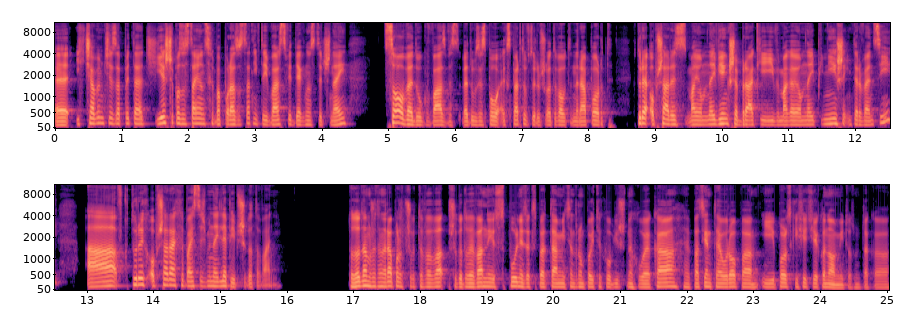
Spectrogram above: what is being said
E, I chciałbym Cię zapytać, jeszcze pozostając chyba po raz ostatni w tej warstwie diagnostycznej, co według Was, według zespołu ekspertów, który przygotował ten raport, które obszary mają największe braki i wymagają najpilniejszej interwencji, a w których obszarach chyba jesteśmy najlepiej przygotowani? To dodam, że ten raport przygotowywany jest wspólnie z ekspertami Centrum Polityk Publicznych UEK, Pacjenta Europa i Polskiej Sieci Ekonomii. To są taka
